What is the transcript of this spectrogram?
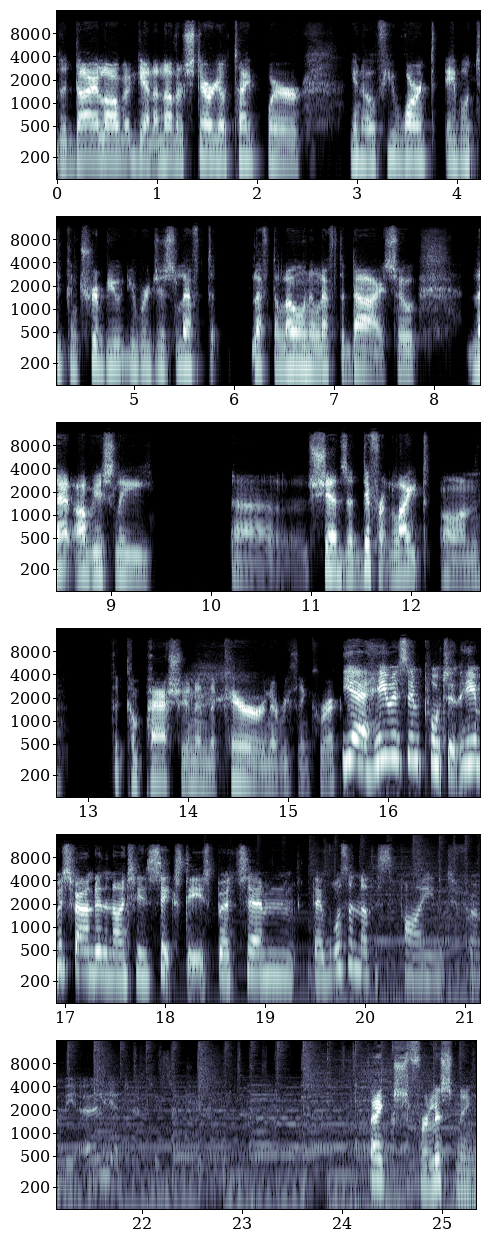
the dialogue again another stereotype where you know if you weren't able to contribute you were just left left alone and left to die so that obviously uh, sheds a different light on the compassion and the care and everything correct yeah he was important he was found in the 1960s but um, there was another find from the earlier 20th century. Thanks for listening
